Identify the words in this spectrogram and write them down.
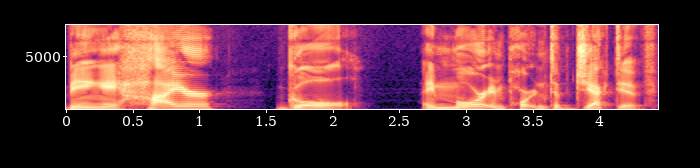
being a higher goal, a more important objective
